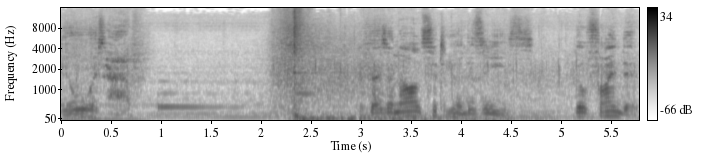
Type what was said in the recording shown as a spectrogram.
You always have. If there's an answer to your disease, You'll find it.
